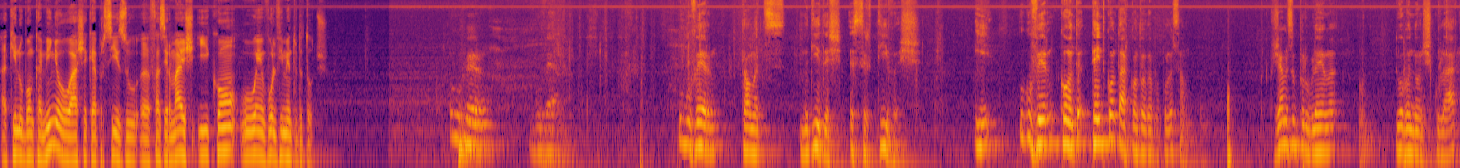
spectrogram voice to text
aqui no bom caminho ou acha que é preciso uh, fazer mais e com o envolvimento de todos? O governo, o governo, o governo toma medidas assertivas e o governo conta, tem de contar com toda a população. Vejamos o problema do abandono escolar,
